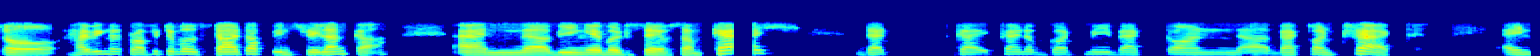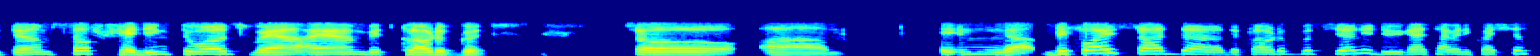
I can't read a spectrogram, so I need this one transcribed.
So having a profitable startup in Sri Lanka and uh, being able to save some cash, that kind of got me back on uh, back on track in terms of heading towards where I am with Cloud of Goods. So um, in uh, before I start the the cloud of goods journey, do you guys have any questions?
